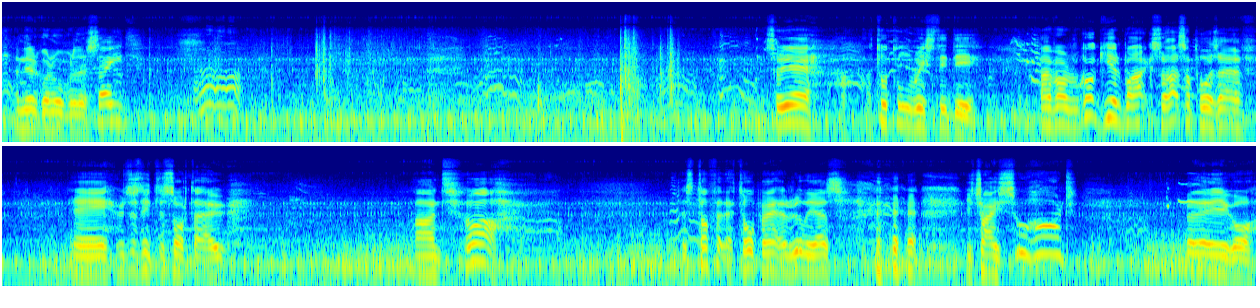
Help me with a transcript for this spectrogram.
and they're going over the side. So yeah, a a total wasted day. However, we've got gear back, so that's a positive. Eh, we just need to sort it out. And, oh, it's tough at the top, eh? it really is. you try so hard. But there you go.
